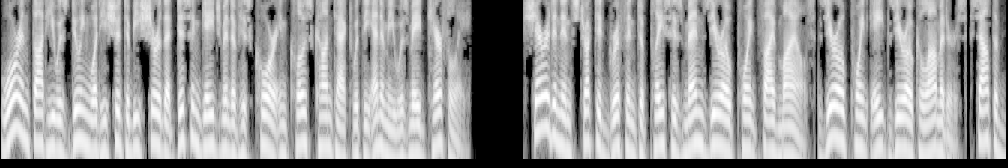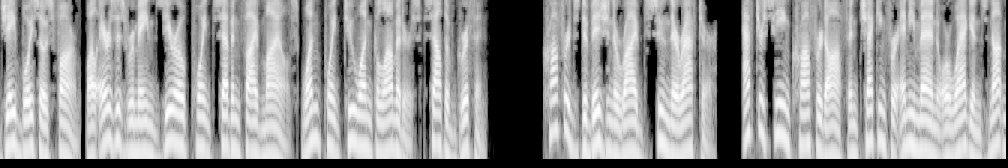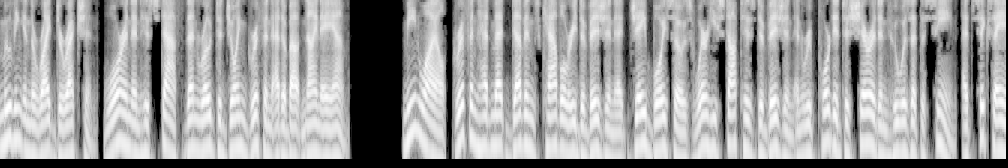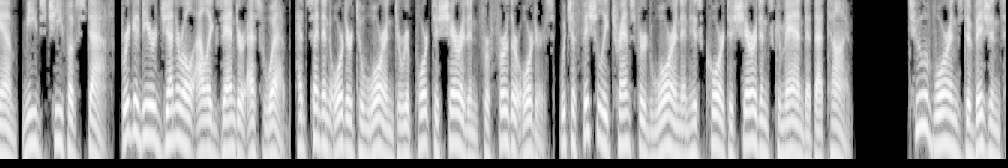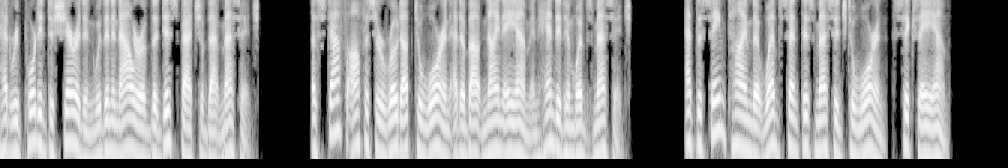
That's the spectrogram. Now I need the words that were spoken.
Warren thought he was doing what he should to be sure that disengagement of his corps in close contact with the enemy was made carefully. Sheridan instructed Griffin to place his men 0.5 miles (0.80 kilometers) south of J. Boisseau's farm, while Ayres's remained 0.75 miles (1.21 kilometers) south of Griffin. Crawford's division arrived soon thereafter. After seeing Crawford off and checking for any men or wagons not moving in the right direction, Warren and his staff then rode to join Griffin at about 9 am. Meanwhile, Griffin had met Devin's cavalry division at J. Boisseau's where he stopped his division and reported to Sheridan who was at the scene. At 6 a.m., Meade's chief of staff, Brigadier General Alexander S. Webb, had sent an order to Warren to report to Sheridan for further orders, which officially transferred Warren and his corps to Sheridan's command at that time. Two of Warren's divisions had reported to Sheridan within an hour of the dispatch of that message. A staff officer rode up to Warren at about 9 am and handed him Webb's message. At the same time that Webb sent this message to Warren, 6 am.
